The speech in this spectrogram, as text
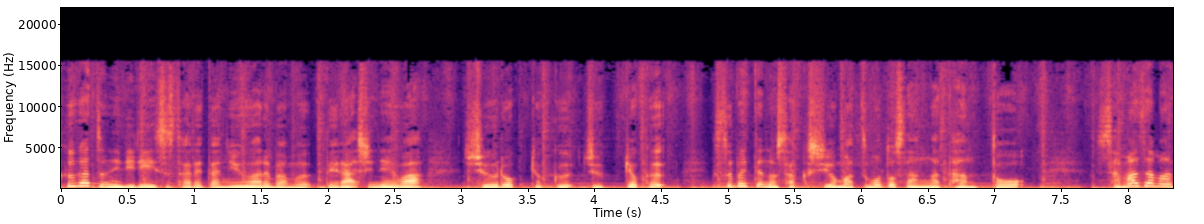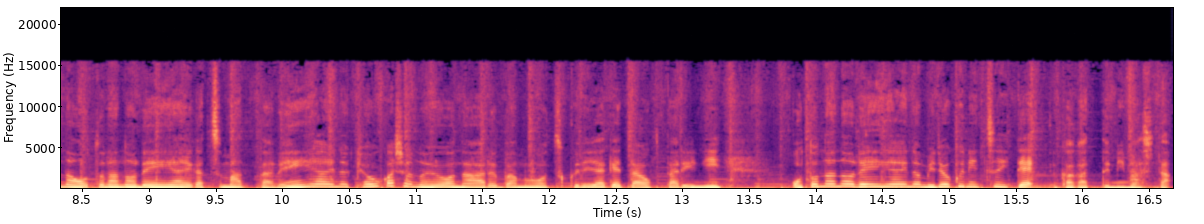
9月にリリースされたニューアルバム「デラシネ」は収録曲10曲すべての作詞を松本さんが担当。さまざまな大人の恋愛が詰まった恋愛の教科書のようなアルバムを作り上げたお二人に大人の恋愛の魅力について伺ってみました。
